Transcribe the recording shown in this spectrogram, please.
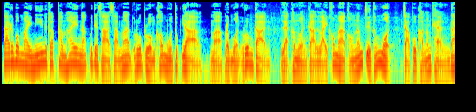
แต่ระบบใหม่นี้นะครับทำให้นักวิทยาศาสตร์สามารถรวบรวมข้อมูลทุกอย่าง มาประมวลร่วมกัน และคำนวณการไหลเข้ามาของน้ำจืดทั้งหมด จากภูเขาน้ำแข็งได้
